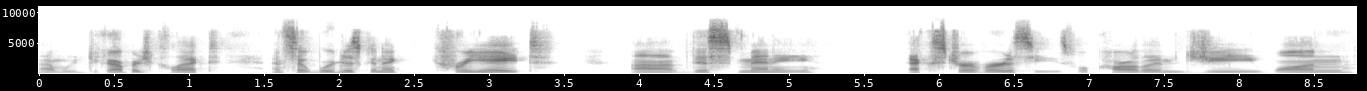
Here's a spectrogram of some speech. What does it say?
Um, we do garbage collect, and so we're just going to create uh, this many extra vertices. We'll call them G1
